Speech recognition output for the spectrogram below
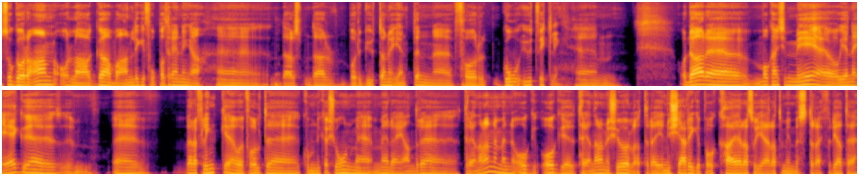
så, går det an å lage vanlige fotballtreninger uh, der, der, både guttene og jentene får god utvikling. Um, og der eh, må kanskje vi, og gjerne jeg, eh, eh, være flinke i forhold til kommunikasjon med, med de andre trenerne, men òg trenerne sjøl. At de er nysgjerrige på hva er det som gjør at vi mister dem. fordi at det,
